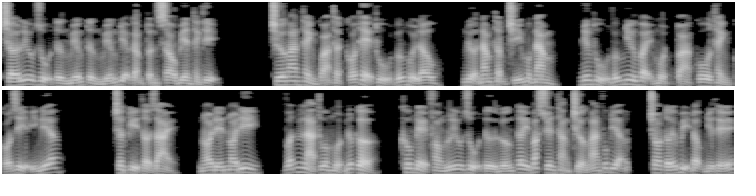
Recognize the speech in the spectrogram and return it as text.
chờ lưu dụ từng miếng từng miếng địa gặm tuần sau biên thành thị. Trương an thành quả thật có thể thủ vững hồi lâu, nửa năm thậm chí một năm, nhưng thủ vững như vậy một tòa cô thành có gì ý nghĩa? Trần kỳ thở dài, nói đến nói đi, vẫn là thua một nước cờ, không để phòng lưu dụ từ hướng tây bắc xuyên thẳng trường an phúc địa, cho tới bị động như thế,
